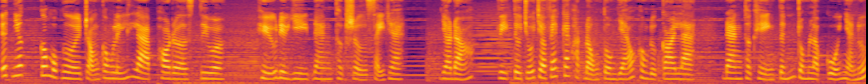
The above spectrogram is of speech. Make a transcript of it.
Ít nhất có một người trọng công lý là Porter Stewart hiểu điều gì đang thực sự xảy ra. Do đó, việc từ chối cho phép các hoạt động tôn giáo không được coi là đang thực hiện tính trung lập của nhà nước,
